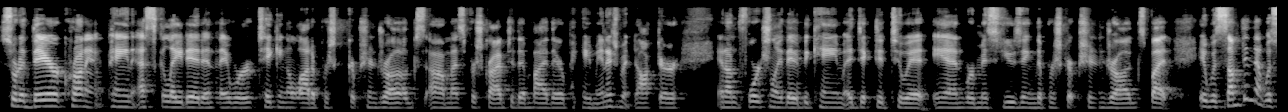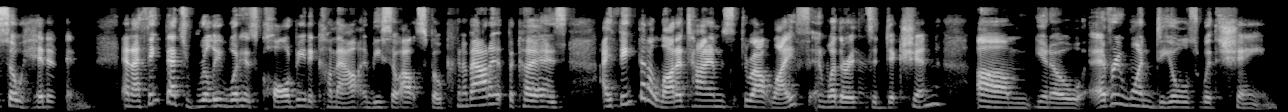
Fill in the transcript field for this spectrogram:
sort of their chronic pain escalated and they were taking a lot of prescription drugs um, as prescribed to them by their pain management doctor. And unfortunately they became addicted to it and were misusing the prescription drugs but it was something that was so hidden. And i think that's really what has called me to come out and be so outspoken about it because i think that a lot of times throughout life and whether it's addiction um you know everyone deals with shame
